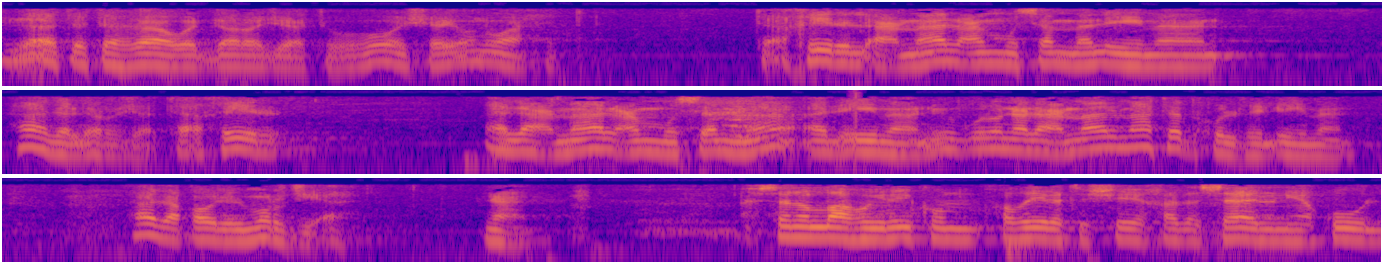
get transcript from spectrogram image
لا تتفاوت درجاته هو شيء واحد. تأخير الأعمال عن مسمى الإيمان هذا الإرجاء. تأخير الأعمال عن مسمى الإيمان يقولون الأعمال ما تدخل في الإيمان هذا قول المرجئة. نعم. أحسن الله إليكم فضيلة الشيخ هذا سائل يقول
